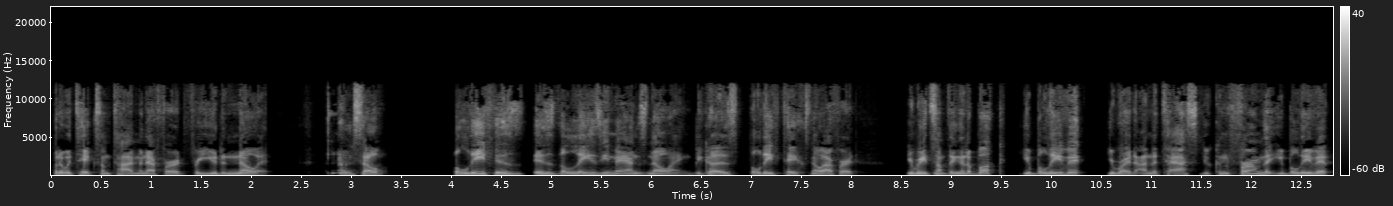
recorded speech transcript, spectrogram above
but it would take some time and effort for you to know it. so belief is is the lazy man's knowing because belief takes no effort. You read something in a book, you believe it, you write it on a test, you confirm that you believe it,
